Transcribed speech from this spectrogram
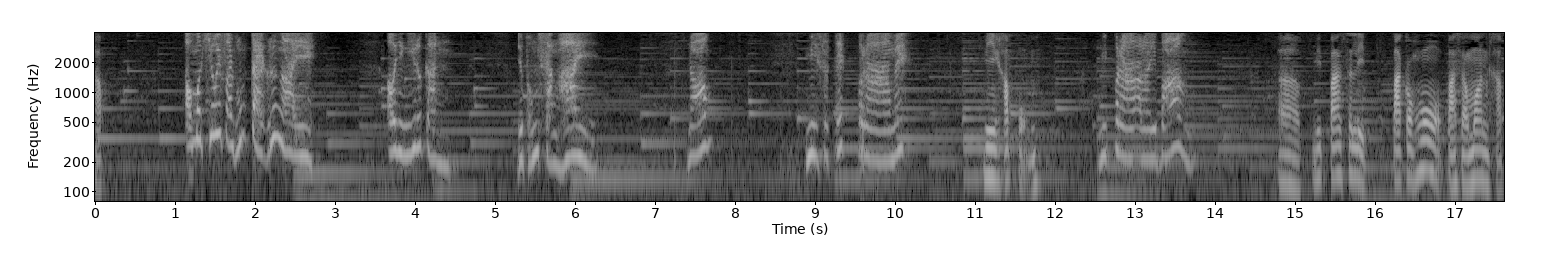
ครับ เอามาเคี้ยวให้ฟันผมแตกหรือไง เอาอย่างนี้แล้วกัน เดี๋ยวผมสั่งให้ น้อง มีสเต็กปลาไหม มีครับผม มีปลาอะไรบ้าง เอ่อมีปลาสลิดปลากระโห้ปลาแซลมอนครับ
